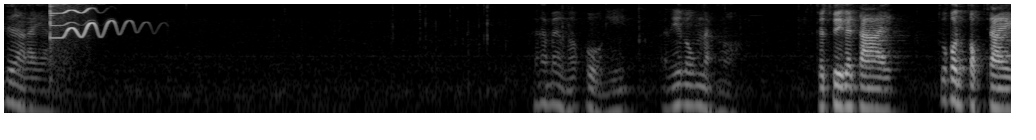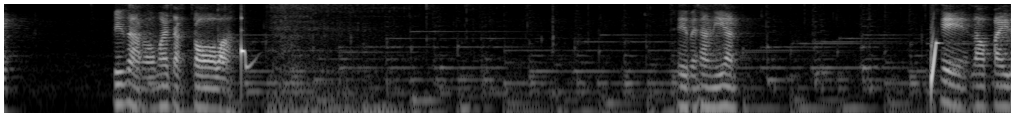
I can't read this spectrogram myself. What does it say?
คืออะไรอะแล้วทำไมถึงมาโผล่งนี้ อันนี้โรงหนังเหรอกระจุยกระจาย ทุกคนตกใจปีศาจออกมาจากจอว่ะโอเคไปทางนี้กัน โอเค เราไปแ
